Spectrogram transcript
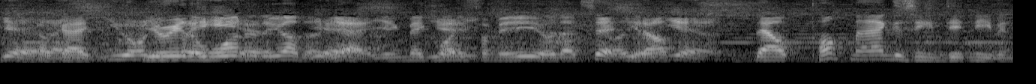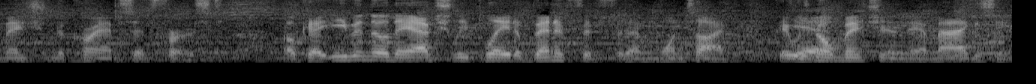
Yeah, Okay. like, you You're either one here. or the other. Yeah. Yeah. You make Yeah. money for me, or that's it. Oh, you know. yeah. Now, Punk Magazine didn't even mention the Cramps at first. Okay, even though they actually played a benefit for them one time, there was Yeah. no mention in their magazine.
